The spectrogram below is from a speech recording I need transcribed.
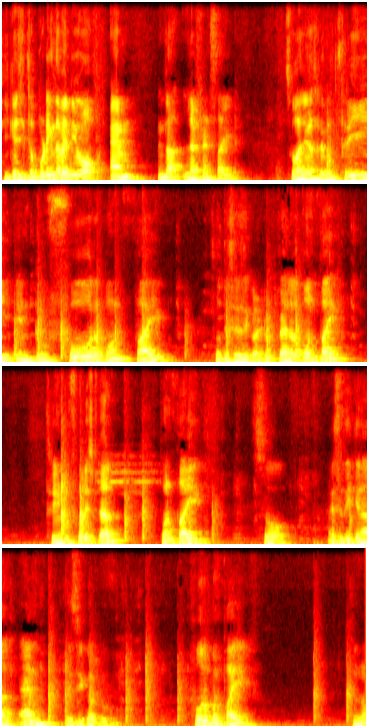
ठीक है जी तो putting the value of m in the left hand side so आ जाएगा सा को three into four upon five so this is equal to twelve upon five three into four is twelve upon five so इस तरीके m is equal to four upon five नू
